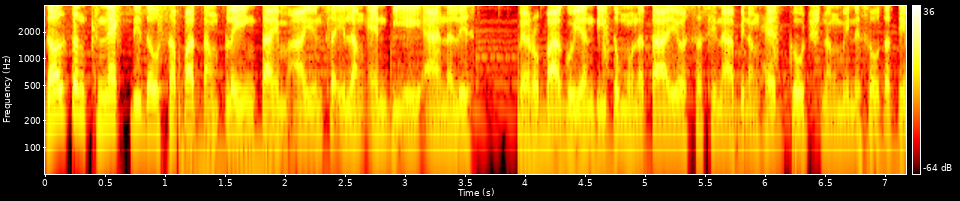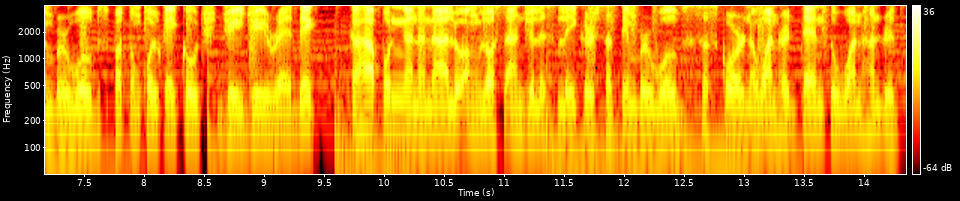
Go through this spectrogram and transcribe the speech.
Dalton Knecht di daw sapat ang playing time ayon sa ilang NBA analyst. Pero bago yan dito muna tayo sa sinabi ng head coach ng Minnesota Timberwolves patungkol kay coach JJ Redick. Kahapon nga nanalo ang Los Angeles Lakers sa Timberwolves sa score na 110 to 103.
